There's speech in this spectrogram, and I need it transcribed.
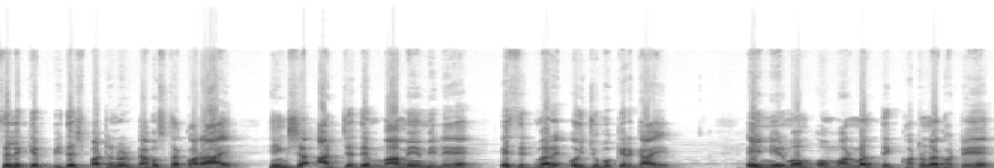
ছেলেকে বিদেশ পাঠানোর ব্যবস্থা করায় হিংসা আর জেদে মা মেয়ে মিলে অ্যাসিড মারে ওই যুবকের গায়ে। এই নির্মম ও মর্মান্তিক ঘটনা ঘটে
